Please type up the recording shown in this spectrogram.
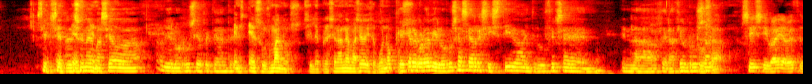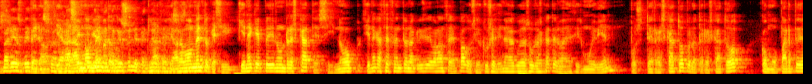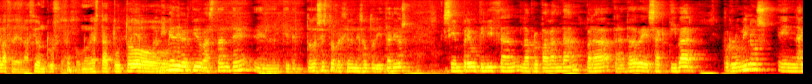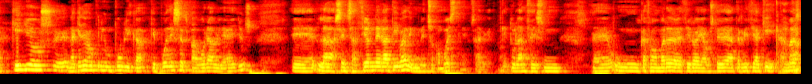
Sí, se presiona demasiado a, Bielorrusia, efectivamente. En, sus manos. Si le presionan demasiado, dice, bueno, pues... Que hay que recordar que Bielorrusia se ha resistido a introducirse en, la Federación Rusa. Sí, sí, varias veces. Varias veces. Pero llegará un momento, su llegará un momento que si tiene que pedir un rescate, si no tiene que hacer frente a una crisis de balanza de pagos, si Rusia tiene que acudir a su rescate, le va a decir, muy bien, pues te rescato, pero te rescato como parte de la Federación Rusa, con un estatuto... A mí me ha divertido bastante el que todos estos regímenes autoritarios siempre utilizan la propaganda para tratar de desactivar, por lo menos en, aquellos, eh, en aquella opinión pública que puede ser favorable a ellos, eh, la sensación negativa de un hecho como este. O sea, que, tú lances un, eh, un cazabombardero y decir, oye, usted aterrice aquí, además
